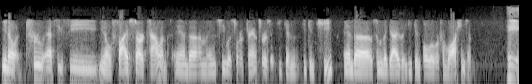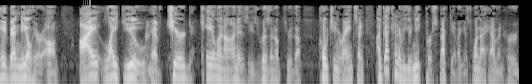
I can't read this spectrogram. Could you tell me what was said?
you know, true SEC, you know, five star talent and um and see what sort of transfers that he can he can keep and uh some of the guys that he can pull over from Washington. Hey hey Ben Neil here. Um I like you have cheered Kalen on as he's risen up through the coaching ranks and I've got kind of a unique perspective, I guess one I haven't heard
